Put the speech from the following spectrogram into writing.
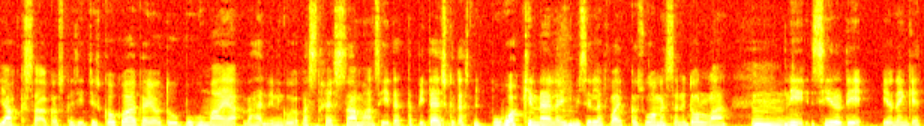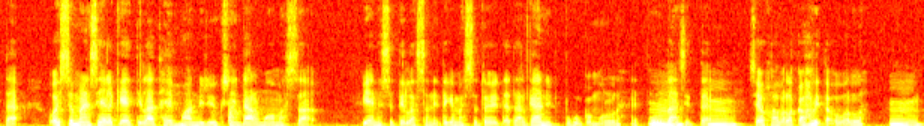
Jaksaa, koska sit jos koko aika joutuu puhumaan ja vähän niinku jopa stressaamaan siitä, että pitäisikö tästä nyt puhuakin näille ihmisille, vaikka Suomessa nyt ollaan, Mm. niin silti jotenkin, että olisi semmoinen selkeä tila, että hei, mä oon nyt yksin täällä muomassa pienessä tilassa niin tekemässä töitä, että älkää nyt puhuko mulle. Että puhutaan Mm, sitten mm. seuraavalla kahvitauolla. Mm.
